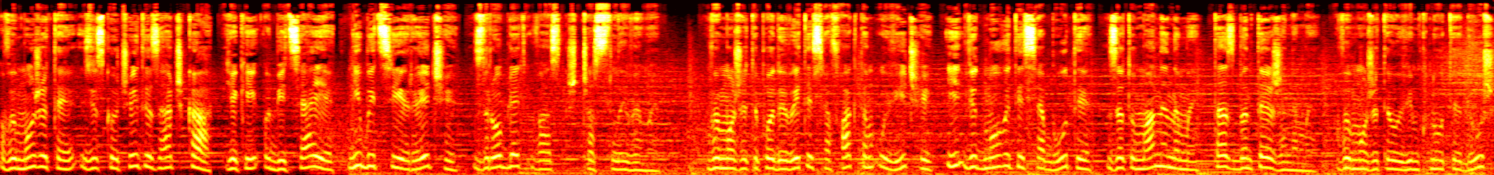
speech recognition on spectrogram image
ви можете зіскочити з гачка, обіцяє, ніби ці речі зроблять вас щасливими. Ви можете подивитися фактам у вічі і відмовитися бути затуманеними та збентеженими. Ви можете увімкнути душ,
